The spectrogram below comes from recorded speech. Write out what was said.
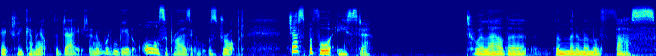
actually coming up with a date. And it wouldn't be at all surprising if it was dropped just before Easter to allow the, the minimum of fuss,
